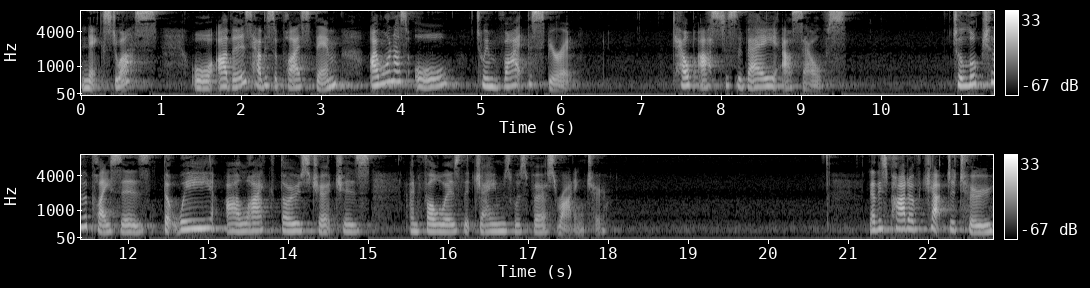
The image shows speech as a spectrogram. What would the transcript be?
next to us or others, how this applies to them, I want us all to invite the Spirit to help us to survey ourselves to look to the places that we are like those churches and followers that James was first writing to. Now, this part of chapter 2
